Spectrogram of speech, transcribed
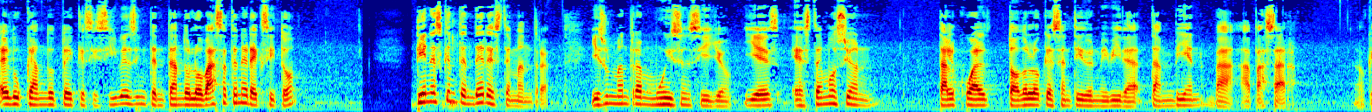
educándote, que si sigues intentándolo, vas a tener éxito, tienes que entender este mantra. Y es un mantra muy sencillo, y es esta emoción, tal cual todo lo que he sentido en mi vida, también va a pasar. ¿Ok?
